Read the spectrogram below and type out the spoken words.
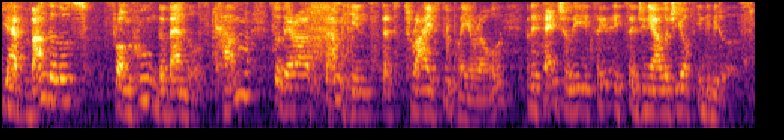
You have Vandalus, from whom the Vandals come. So there are some hints that tribes do play a role, but essentially it's a, it's a genealogy of individuals.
